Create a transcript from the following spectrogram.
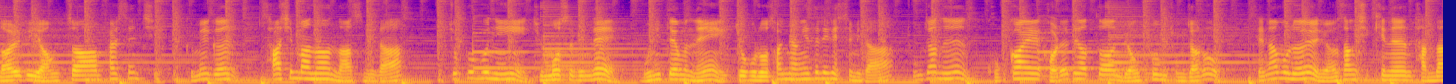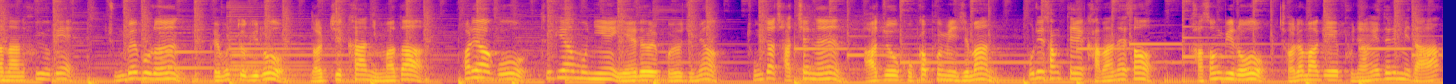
넓이 0.8cm, 금액은 40만원 나왔습니다. 이쪽 부분이 뒷모습인데 무늬 때문에 이쪽으로 설명해 드리겠습니다. 종자는 고가에 거래되었던 명품 종자로 대나무를 연상시키는 단단한 후육에 중배불은 배불뜨기로 널찍한 잎마다 화려하고 특이한 무늬의 예를 보여주며 종자 자체는 아주 고가품이지만 뿌리 상태 감안해서 가성비로 저렴하게 분양해드립니다.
